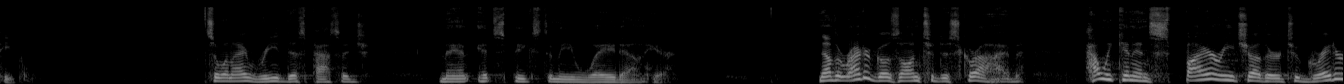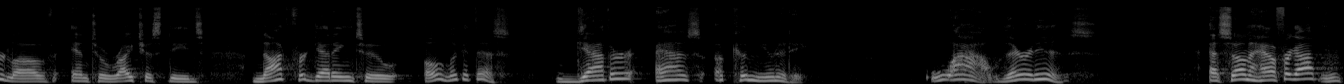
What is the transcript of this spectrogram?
people. So when I read this passage, man, it speaks to me way down here. Now, the writer goes on to describe how we can inspire each other to greater love and to righteous deeds, not forgetting to, oh, look at this, gather as a community. Wow, there it is. As some have forgotten,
